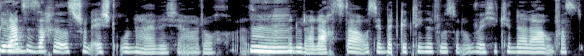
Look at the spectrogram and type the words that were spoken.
die Ja. ganze Sache ist schon echt unheimlich, ja, doch. Also, wenn du da nachts da aus dem Bett geklingelt wirst und irgendwelche Kinder da irgendwas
